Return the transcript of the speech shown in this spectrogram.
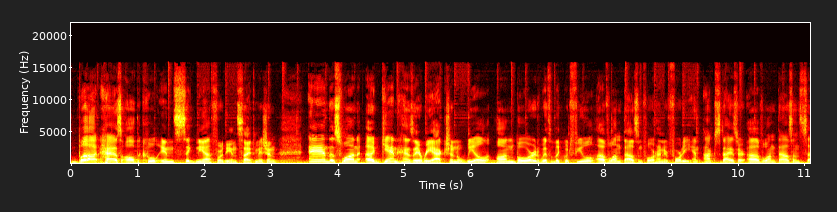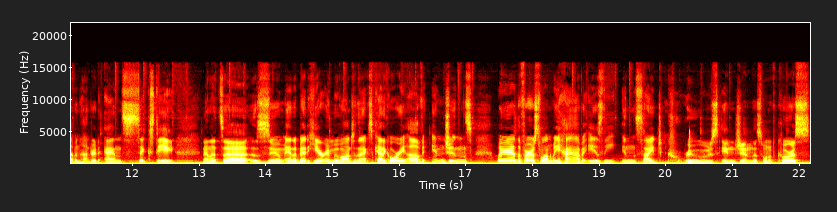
but has all the cool insignia for the Insight mission. And this one, again, has a reaction wheel on board with liquid fuel of 1,440 and oxidizer of 1,760. Now, let's uh, zoom in a bit here and move on to the next category of engines, where the first one we have is the Insight Cruise engine. This one, of course,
